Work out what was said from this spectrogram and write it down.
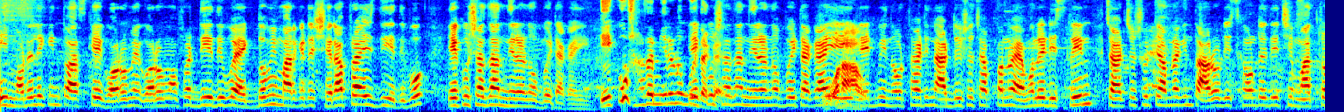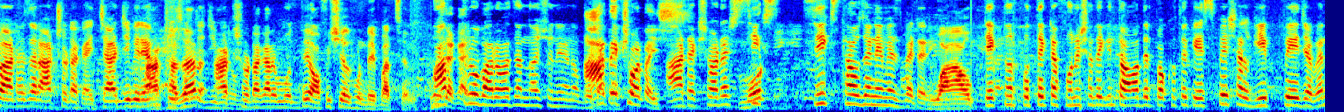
এই মডেলে কিন্তু আজকে গরমে গরম অফার দিয়ে দিব একদমই মার্কেটে সেরা প্রাইস দিয়ে দিব একুশ হাজার নিরানব্বই টাকায়। একুশ হাজার নিরানব্বই একুশ হাজার নিরানব্বই টাকায় এই রেডমি নোট থার্টিন আট দুইশো ছাপ্পান্ন অ্যামোলেড স্ক্রিন চার চৌষট্টি আমরা কিন্তু আরও ডিসকাউন্টে দিচ্ছি মাত্র আট হাজার আটশো টাকায় চার জিবি র্যাম আট হাজার আটশো টাকার মধ্যে অফিসিয়াল ফোনটাই পাচ্ছেন। মাত্র বারো হাজার নয়শো নিরানব্বই আট একশো আঠাইশ। আট একশো আঠাশ six thousand M S battery wow টেকনোর প্রত্যেকটা ফোনের সাথে কিন্তু আমাদের পক্ষ থেকে স্পেশাল গিফট পেয়ে যাবেন।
